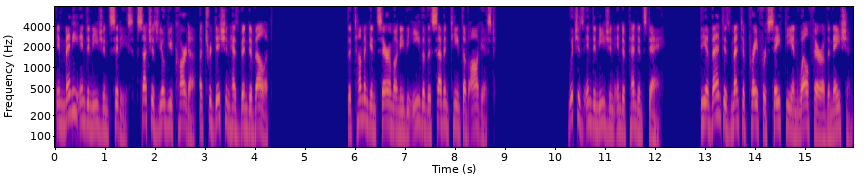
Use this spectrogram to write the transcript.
In many Indonesian cities, such as Yogyakarta, a tradition has been developed. The Tumpengan ceremony the eve of the 17th of August, which is Indonesian Independence Day. The event is meant to pray for safety and welfare of the nation.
